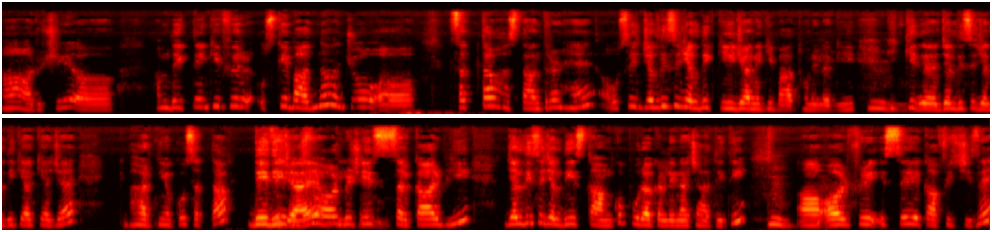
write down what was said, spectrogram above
हाँ रुचि हम देखते हैं कि फिर उसके बाद ना जो आ, सत्ता हस्तांतरण है उसे जल्दी से जल्दी की जाने की बात होने लगी कि, कि हम्म। जल्दी से जल्दी क्या किया जाए भारतीयों को सत्ता दे दी जाए और ब्रिटिश सरकार भी जल्दी से जल्दी इस काम को पूरा कर लेना चाहती थी हम्म। और फिर इससे काफ़ी चीज़ें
